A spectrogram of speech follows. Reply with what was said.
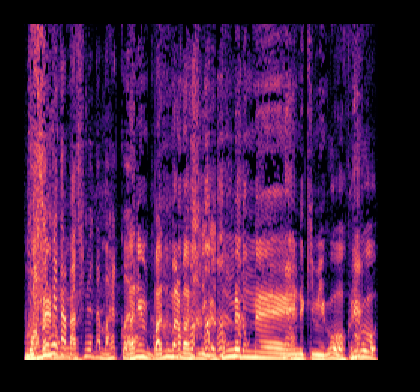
맞습니다, 동네- 맞습니다, 뭐 할 거야. 아니 맞는 말 마시니까 동네 동네 네. 느낌이고 그리고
